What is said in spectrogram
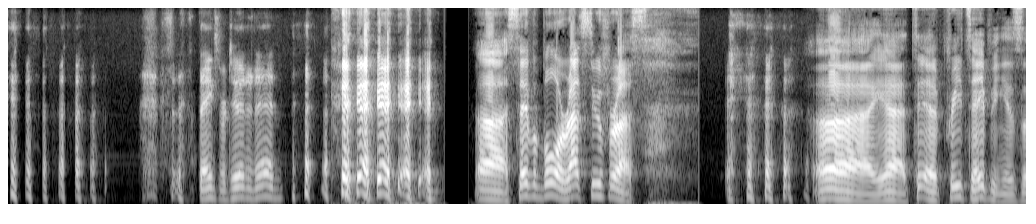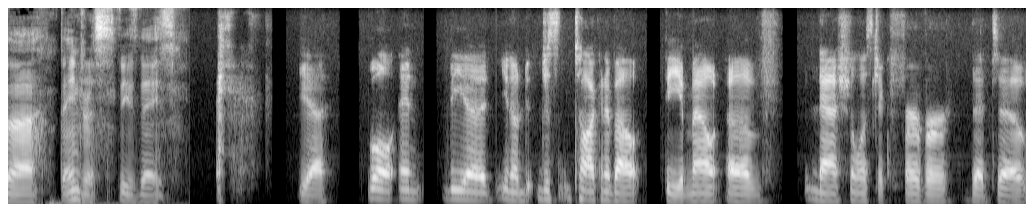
Thanks for tuning in. uh, save a bowl of rat stew for us. uh, yeah, t- uh, pre-taping is uh dangerous these days. Yeah. Well, and the uh, you know, just talking about the amount of nationalistic fervor that uh,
